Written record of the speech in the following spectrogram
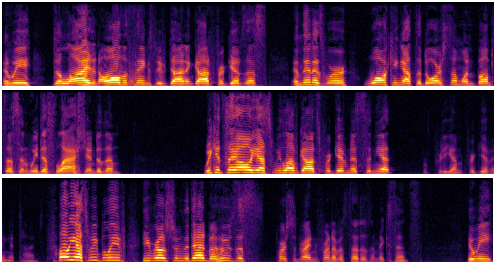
and we delight in all the things we've done, and God forgives us. And then as we're walking out the door, someone bumps us, and we just lash into them. We can say, oh, yes, we love God's forgiveness, and yet we're pretty unforgiving at times. Oh, yes, we believe he rose from the dead, but who's this person right in front of us? That doesn't make sense. Do we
